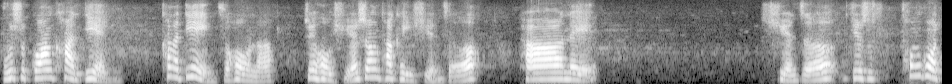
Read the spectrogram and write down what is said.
不是光看电影，看了电影之后呢，最后学生他可以选择他那选择就是通过。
